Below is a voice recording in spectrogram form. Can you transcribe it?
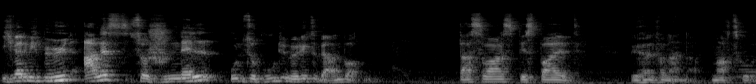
Ich werde mich bemühen, alles so schnell und so gut wie möglich zu beantworten. Das war's. Bis bald. Wir hören voneinander. Macht's gut.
